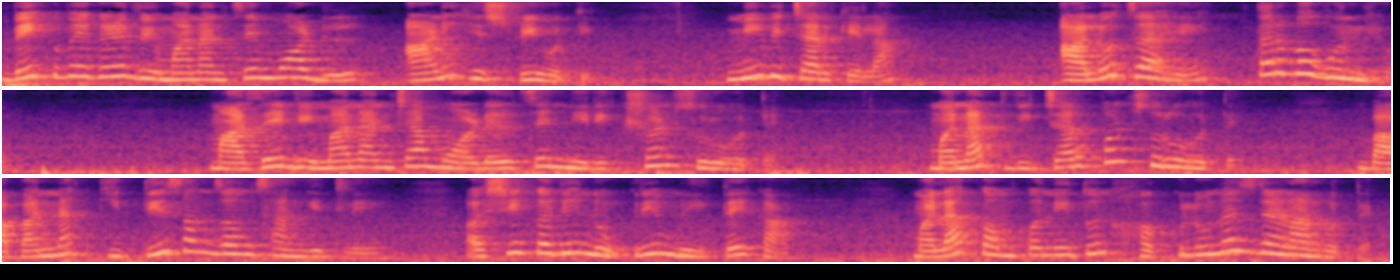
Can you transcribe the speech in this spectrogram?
वेगवेगळे विमानांचे मॉडेल आणि हिस्ट्री होती. मी विचार केला आलोच आहे तर बघून घेऊ. माझे विमानांच्या मॉडेलचे निरीक्षण सुरू होते. मनात विचार पण सुरू होते. बाबांना किती समजावून सांगितले अशी कधी नोकरी मिळते का? मला कंपनीतून हकलूनच देणार होते.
